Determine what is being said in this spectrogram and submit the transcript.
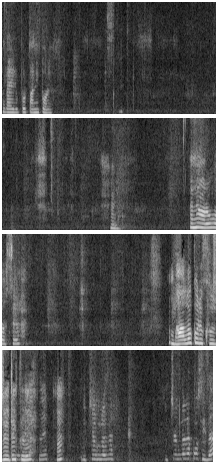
গায়ের উপর পানি পড়ে। হুম। এখানে আরও আছে। ভালো করে খুঁজে দেখলে হ্যাঁ? উচ্চাগুলো যে উচ্চাগুলো যে কষি যা।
